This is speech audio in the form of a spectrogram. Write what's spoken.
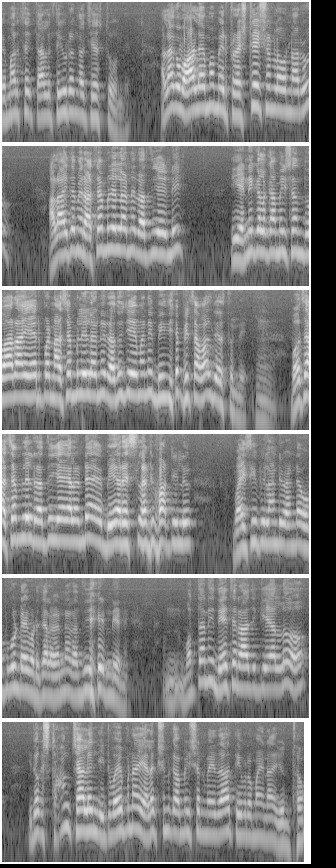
విమర్శ చాలా తీవ్రంగా చేస్తూ ఉంది అలాగే వాళ్ళేమో మీరు ఫ్రస్ట్రేషన్లో ఉన్నారు. అలా అయితే మీరు అసెంబ్లీలన్నీ రద్దు చేయండి. ఈ ఎన్నికల కమిషన్ ద్వారా ఏర్పడిన అసెంబ్లీలన్నీ రద్దు చేయమని బీజేపీ సవాల్ చేస్తుంది. బహుశా అసెంబ్లీలు రద్దు చేయాలంటే బీఆర్ఎస్ లాంటి పార్టీలు వైసీపీ లాంటివి వెంటనే ఒప్పుకుంటాయి కూడా. చాలా వెంటనే రద్దు చేయండి అని. మొత్తానికి దేశ రాజకీయాల్లో ఇది ఒక స్ట్రాంగ్ ఛాలెంజ్. ఇటువైపున ఎలక్షన్ కమిషన్ మీద తీవ్రమైన యుద్ధం.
